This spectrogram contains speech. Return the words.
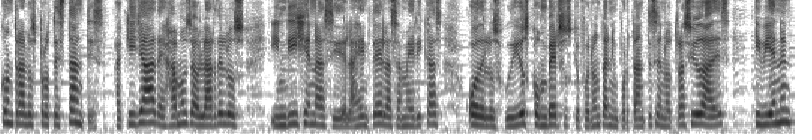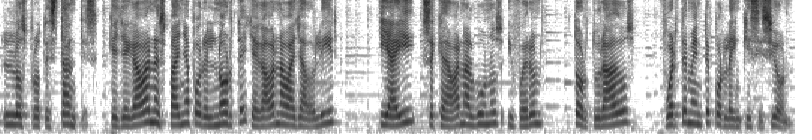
contra los protestantes. Aquí ya dejamos de hablar de los indígenas y de la gente de las Américas o de los judíos conversos que fueron tan importantes en otras ciudades y vienen los protestantes que llegaban a España por el norte, llegaban a Valladolid y ahí se quedaban algunos y fueron torturados fuertemente por la Inquisición.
